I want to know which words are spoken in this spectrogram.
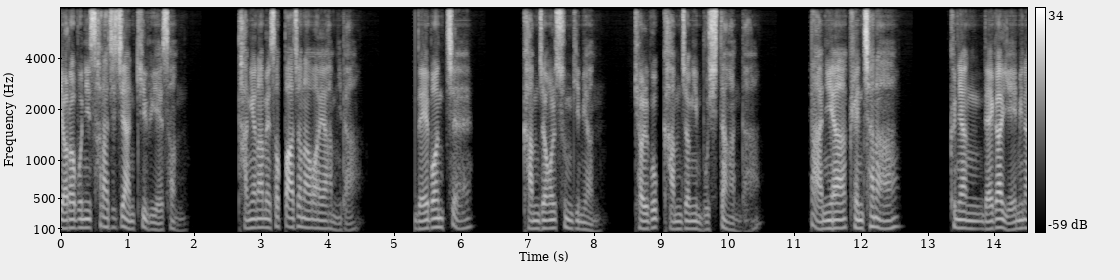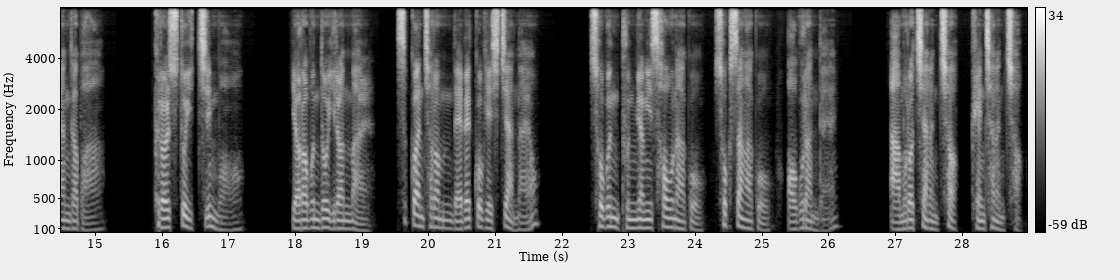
여러분이 사라지지 않기 위해선 당연함에서 빠져나와야 합니다. 네 번째, 감정을 숨기면 결국 감정이 무시당한다. 아니야, 괜찮아. 그냥 내가 예민한가 봐. 그럴 수도 있지, 뭐. 여러분도 이런 말 습관처럼 내뱉고 계시지 않나요? 속은 분명히 서운하고 속상하고 억울한데 아무렇지 않은 척, 괜찮은 척.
